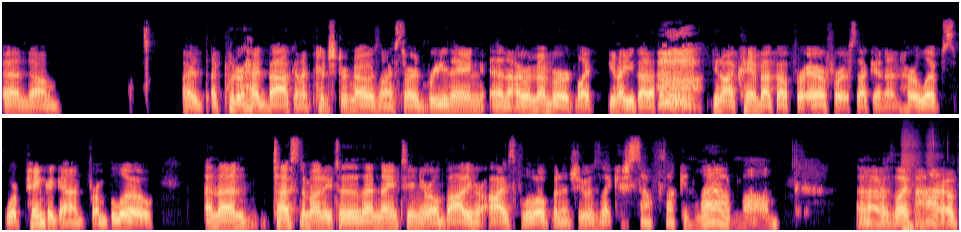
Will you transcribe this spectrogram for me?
and um, I, I put her head back and I pinched her nose and I started breathing. And I remember, like, you know, you gotta, you know, I came back up for air for a second and her lips were pink again from blue. And then, testimony to the then 19 year old body, her eyes flew open and she was like, You're so fucking loud, mom. And I was like, I'm gonna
